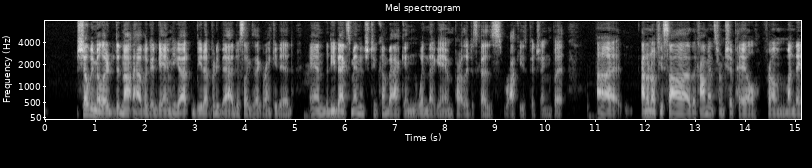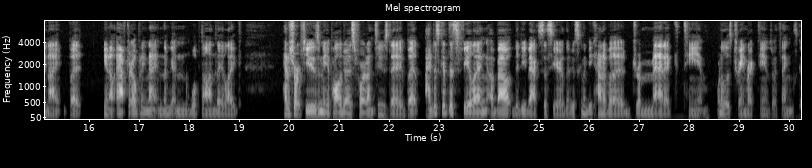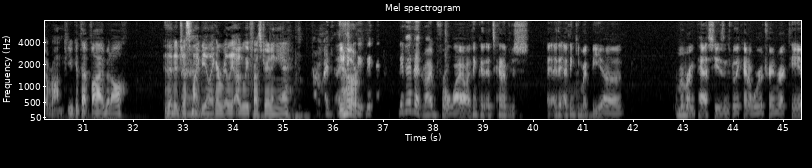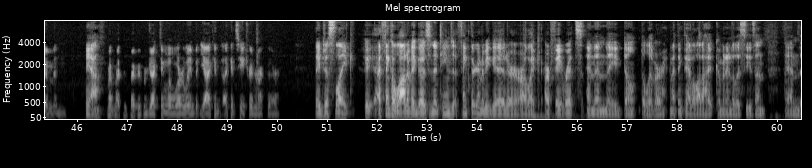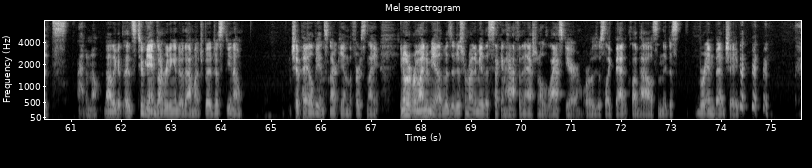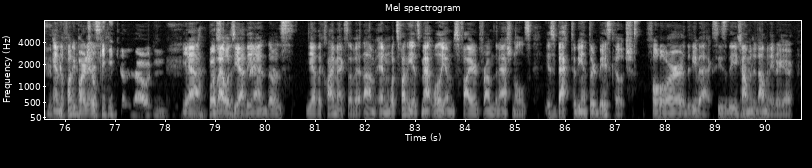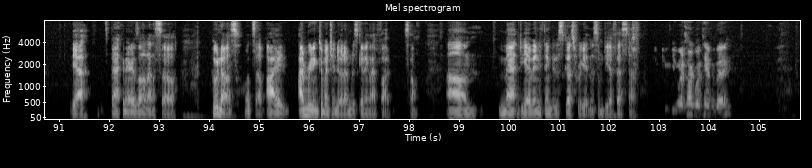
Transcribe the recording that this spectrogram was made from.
Shelby Miller did not have a good game. He got beat up pretty bad, just like Zack Greinke did. And the D backs managed to come back and win that game, partly just because Rocky's pitching. But uh, I don't know if you saw the comments from Chip Hale from Monday night, but you know, after opening night and them getting whooped on, they like had a short fuse and he apologized for it on Tuesday. But I just get this feeling about the D backs this year. They're just going to be kind of a dramatic team, one of those train wreck teams where things go wrong. Do you get that vibe at all? That it just might be like a really ugly, frustrating year? I, I You know they, they, they've had that vibe for a while. I think it's kind of just I, I think I think he might be uh, remembering past seasons where they kind of were a train wreck team and Yeah. might, might, be, might be projecting a little early. But yeah, I could I could see a train wreck there. They just like I think a lot of it goes into teams that think they're going to be good or are like our favorites, and then they don't deliver. And I think they had a lot of hype coming into this season, and it's I don't know, not like it's, it's two games. Aren't reading into it that much, but just you know, Chip Hale being snarky on the first night. You know what it reminded me of? Is it just reminded me of the second half of the Nationals last year, where it was just like bad clubhouse and they just were in bad shape. and the funny part is, choking each other out and yeah, well, that was yeah the end. That was yeah the climax of it. Um, and what's funny is Matt Williams, fired from the Nationals, is back to being third base coach for the D-backs. He's the common denominator here. Yeah, it's back in Arizona. So who knows what's up? I I'm reading too much into it. I'm just getting that vibe. So, um, Matt, do you have anything to discuss? before we get into some DFS stuff. you, you want to talk about Tampa Bay?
